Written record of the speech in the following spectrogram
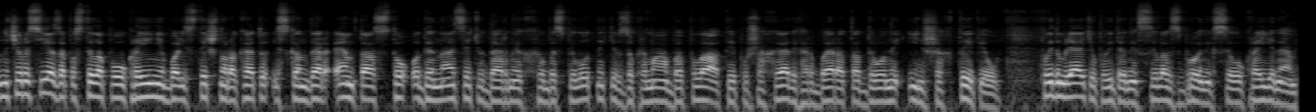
вночі Росія запустила по Україні балістичну ракету Іскандер М та 111 ударних безпілотників, зокрема БПЛА типу Шахет, Гербера та дрони інших типів. Повідомляють у повітряних силах збройних сил України.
